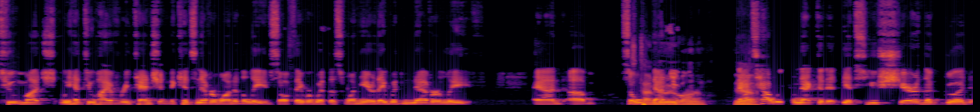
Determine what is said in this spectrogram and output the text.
too much. We had too high of retention. The kids never wanted to leave. So if they were with us one year, they would never leave. And um, so that's how, yeah. that's how we connected it. It's you share the good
